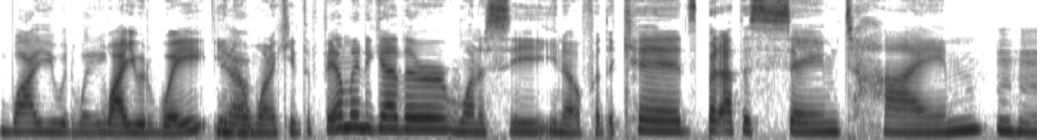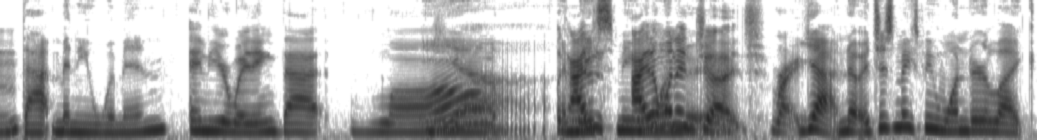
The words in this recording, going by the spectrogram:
Why you would wait? why you would wait, you Yeah. know, want to keep the family together, want to see, you know, for the kids. But at the same time, hmm that many women. And you're waiting that long. yeah. Like it I, makes me I don't want to judge. Right. Yeah, no, it just makes me wonder like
